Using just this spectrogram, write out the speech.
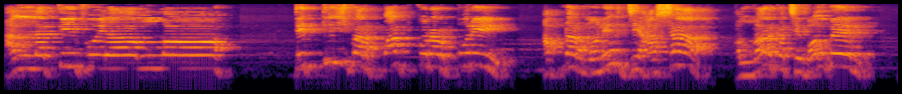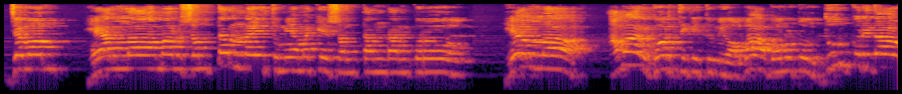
আল্লাহ আল্লাহ। তেত্রিশ বার পাঠ করার পরে আপনার মনের যে আশা, আল্লাহর কাছে বলবেন, যেমন, হে আল্লাহ, আমার সন্তান নাই, তুমি আমাকে সন্তান দান করো। হে আল্লাহ, আমার ঘর থেকে তুমি অভাব, অনটন দূর করে দাও।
